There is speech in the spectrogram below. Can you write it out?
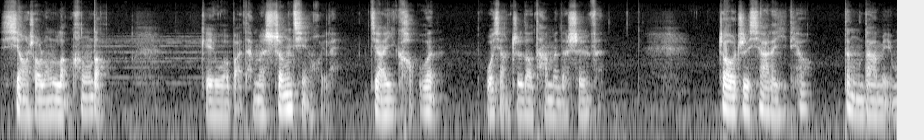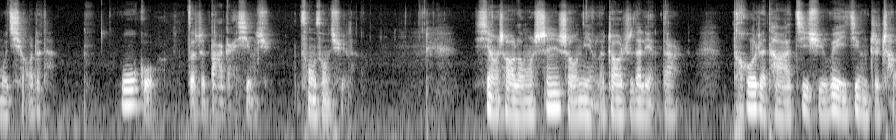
项少龙冷哼道：“给我把他们生擒回来，加以拷问，我想知道他们的身份。”赵志吓了一跳，瞪大美目瞧着他。巫果则是大感兴趣，匆匆去了。项少龙伸手拧了赵志的脸蛋儿，拖着他继续未竟之程，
